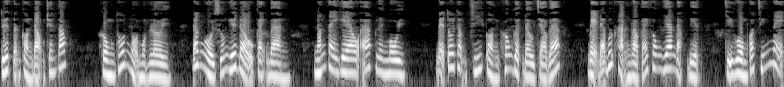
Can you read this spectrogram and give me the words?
tuyết vẫn còn đọng trên tóc, không thốt nổi một lời. Dark ngồi xuống ghế đậu cạnh bàn, nắm tay gheo áp lên môi. Mẹ tôi thậm chí còn không gật đầu chào bác. Mẹ đã bước hẳn vào cái không gian đặc biệt, chỉ gồm có chính mẹ,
